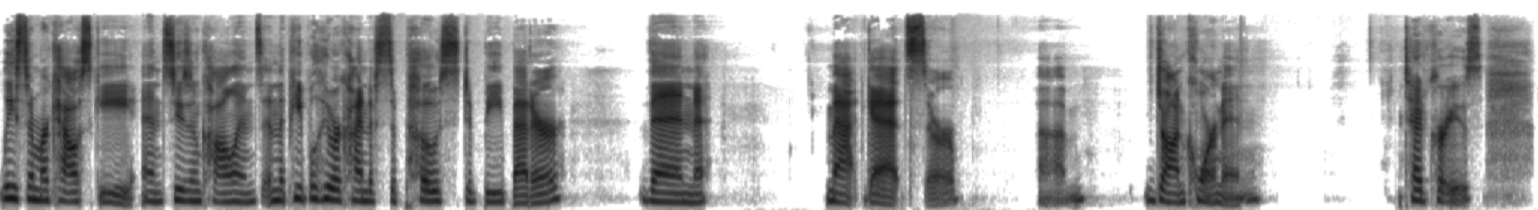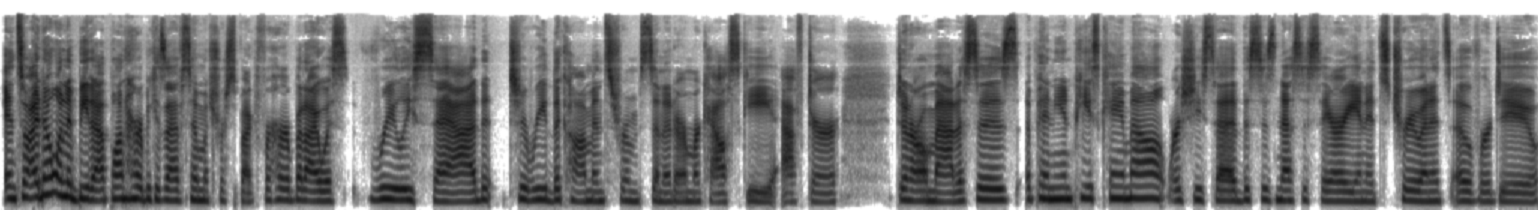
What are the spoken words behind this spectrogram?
Lisa Murkowski and Susan Collins and the people who are kind of supposed to be better than Matt Gaetz or um, John Cornyn, Ted Cruz. And so I don't want to beat up on her because I have so much respect for her, but I was really sad to read the comments from Senator Murkowski after General Mattis's opinion piece came out, where she said this is necessary and it's true and it's overdue.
